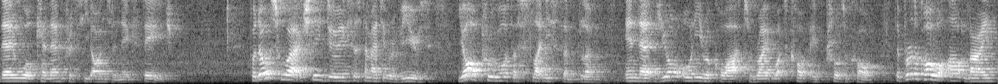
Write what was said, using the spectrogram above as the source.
then we can then proceed on to the next stage. For those who are actually doing systematic reviews, your approvals are slightly simpler in that you're only required to write what's called a protocol. The protocol will outline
